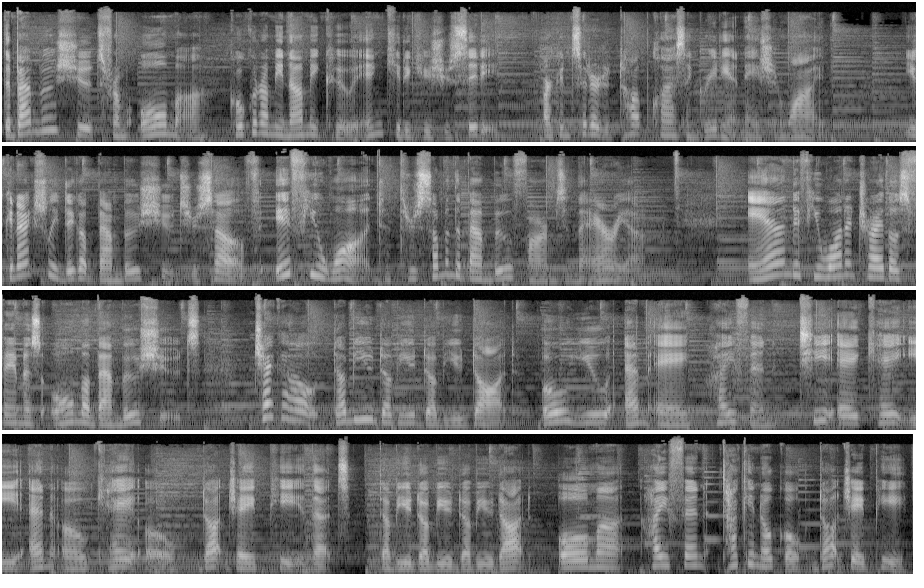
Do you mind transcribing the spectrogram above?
The bamboo shoots from Oma, Kokura Minami-ku in Kitakyushu City are considered a top class ingredient nationwide. You can actually dig up bamboo shoots yourself if you want through some of the bamboo farms in the area. And if you want to try those famous Oma bamboo shoots, check out www.ouma-takenoko.jp. That's www.oma-takenoko.jp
